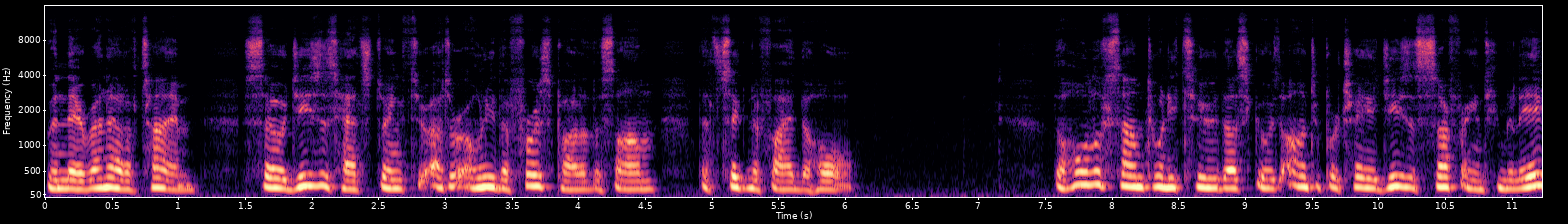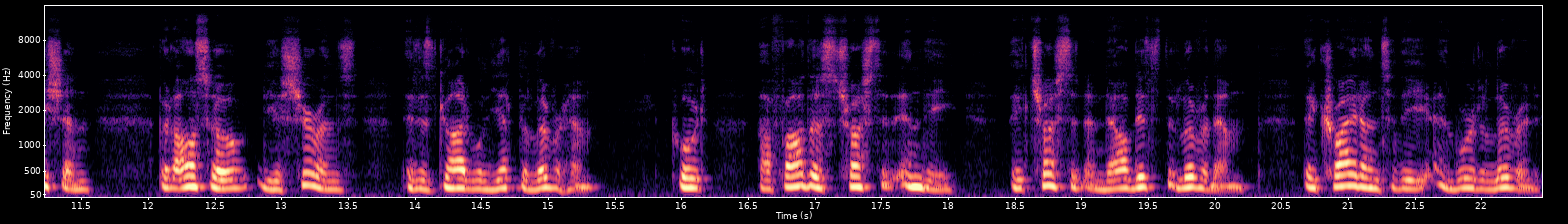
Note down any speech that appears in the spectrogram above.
when they run out of time, so Jesus had strength to utter only the first part of the psalm that signified the whole. The whole of Psalm 22 thus goes on to portray Jesus' suffering and humiliation, but also the assurance that his God will yet deliver him. Quote, our fathers trusted in thee. They trusted, and thou didst deliver them. They cried unto thee, and were delivered.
